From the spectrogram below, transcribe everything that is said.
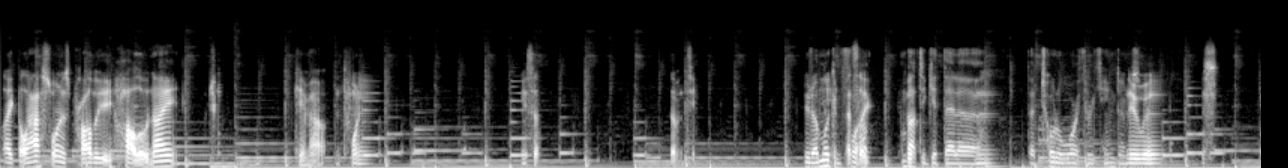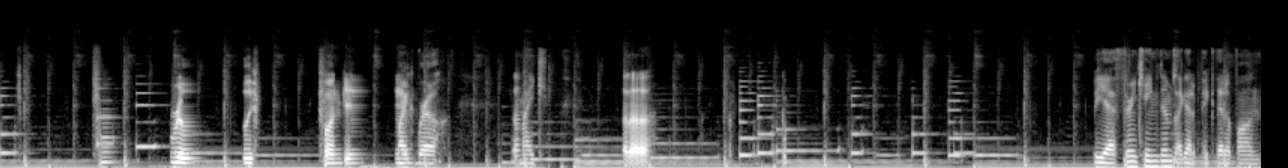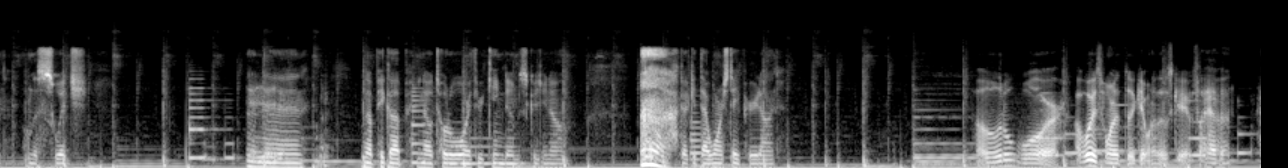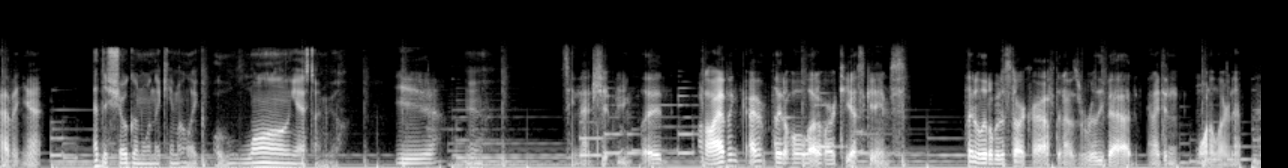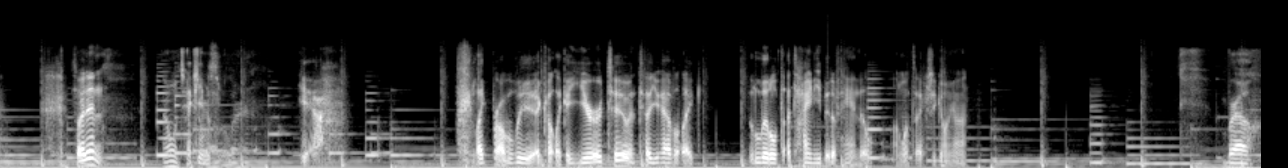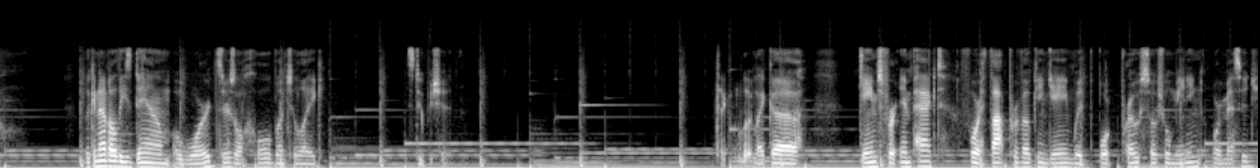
Like the last one is probably Hollow Knight, which came out in 2017. Dude, I'm looking That's for like I'm about to get that uh that Total War Three Kingdoms. newest, really, really fun game. Mike, bro. Mike. That uh, But yeah, Three Kingdoms. I gotta pick that up on on the Switch. And then I'm gonna pick up, you know, Total War Three Kingdoms because you know, gotta get that Warring State period on. Total War. I've always wanted to get one of those games. I haven't haven't yet. I had the Shogun one that came out like a long ass time ago. Yeah, Yeah. seen that shit being played. I don't know. I haven't I haven't played a whole lot of RTS games. Played a little bit of StarCraft and I was really bad and I didn't want to learn it. So I didn't. That one takes a game is- to learn. Yeah. like probably a like a year or two until you have like a little a tiny bit of handle on what's actually going on. Bro, looking at all these damn awards, there's a whole bunch of like stupid shit. Take a look. Like uh games for impact for a thought-provoking game with pro social meaning or message.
